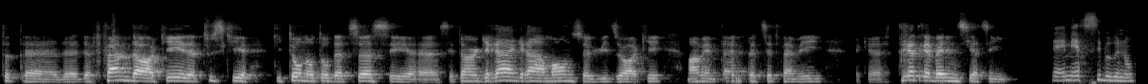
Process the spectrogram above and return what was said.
toutes de, femmes de hockey, de tout ce qui, qui tourne autour de ça. C'est un grand, grand monde, celui du hockey, mais en même temps une petite famille. très, très belle initiative. Ben, merci, Bruno.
